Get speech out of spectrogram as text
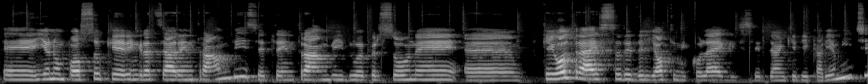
Eh, io non posso che ringraziare entrambi, siete entrambi due persone eh, che oltre a essere degli ottimi colleghi siete anche dei cari amici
